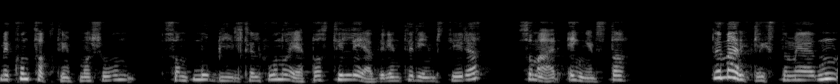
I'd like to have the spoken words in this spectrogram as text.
med kontaktinformasjon som mobiltelefon og e-post til leder i interimstyret, som er Engelstad. Det merkeligste med den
